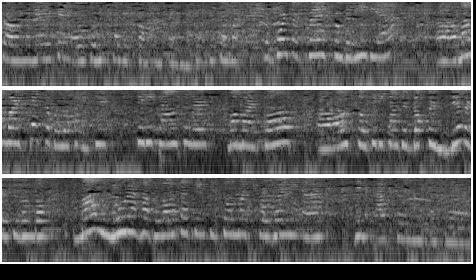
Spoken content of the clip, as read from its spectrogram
from America, and also studied from Italy. Thank you so much. Of course, our friends from the media, uh, Mom Marcet Sabaloka is here, City Councilor Mom Marco, uh, also City Councilor Dr. Miller Sulundo, Ma'am Nura Havlosa, thank you so much for joining us this afternoon as well.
